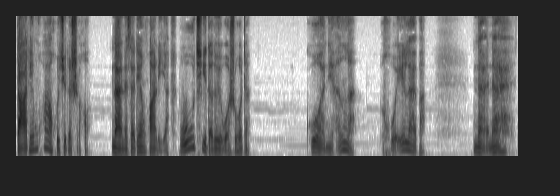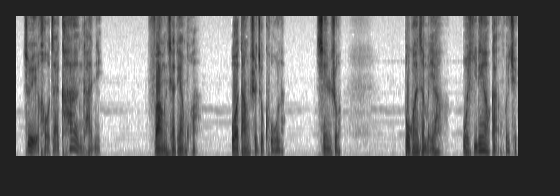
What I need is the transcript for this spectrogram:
打电话回去的时候，奶奶在电话里呀，无气的对我说着：“过年了，回来吧，奶奶最后再看看你。”放下电话，我当时就哭了，心说。不管怎么样，我一定要赶回去。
